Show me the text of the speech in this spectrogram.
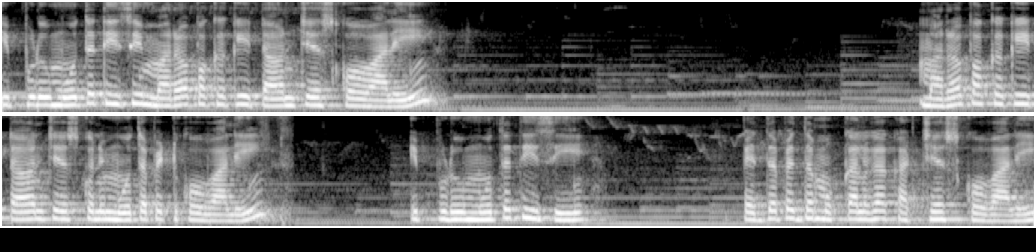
ఇప్పుడు మూత తీసి మరో పక్కకి టర్న్ చేసుకోవాలి. మరో పక్కకి టర్న్ చేసుకొని మూత పెట్టుకోవాలి. ఇప్పుడు మూత తీసి పెద్ద పెద్ద ముక్కలుగా కట్ చేసుకోవాలి.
